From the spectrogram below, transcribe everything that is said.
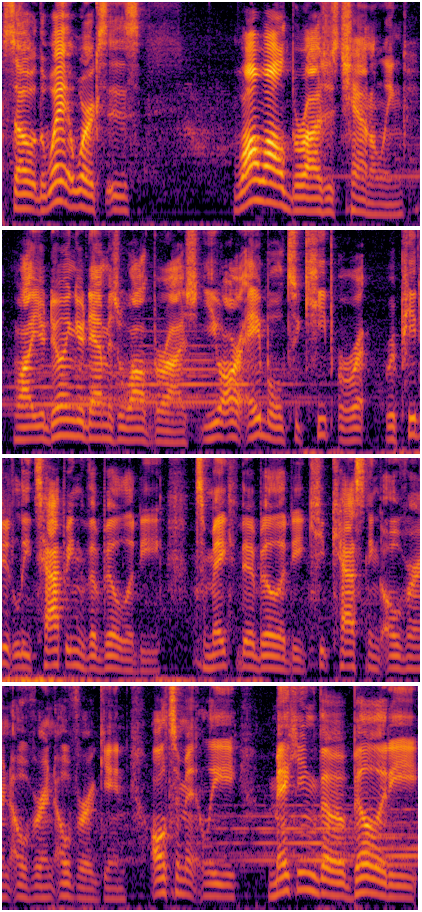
so the way it works is while Wild Barrage is channeling, while you're doing your damage with Wild Barrage, you are able to keep re repeatedly tapping the ability to make the ability keep casting over and over and over again, ultimately making the ability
